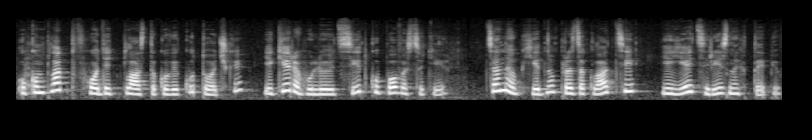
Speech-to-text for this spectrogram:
У комплект входять пластикові куточки, які регулюють сітку по висоті. Це необхідно при закладці яєць різних типів.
